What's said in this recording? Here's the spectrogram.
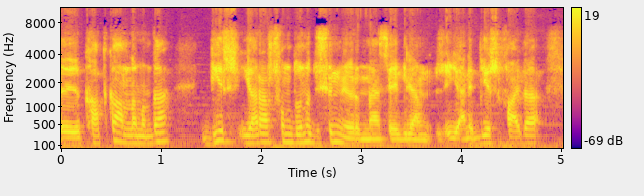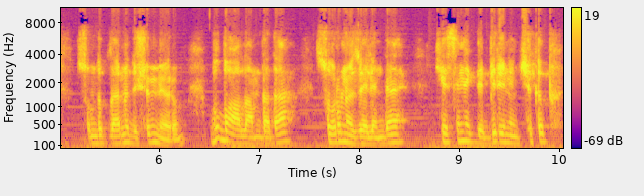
e, katkı anlamında bir yarar sunduğunu düşünmüyorum ben sevgilim. Yani bir fayda sunduklarını düşünmüyorum. Bu bağlamda da sorun özelinde kesinlikle birinin çıkıp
